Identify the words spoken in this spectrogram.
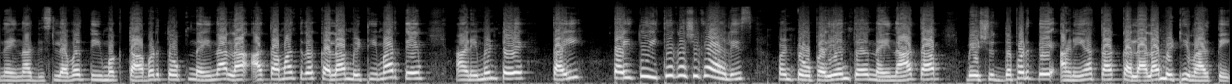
नैना दिसल्यावरती मग ताबडतोब नैनाला आता मात्र कला मिठी मारते आणि म्हणते ताई ताई तू इथे कशी काय आलीस? पण तोपर्यंत नैना आता बेशुद्ध पडते आणि आता कलाला मिठी मारते.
